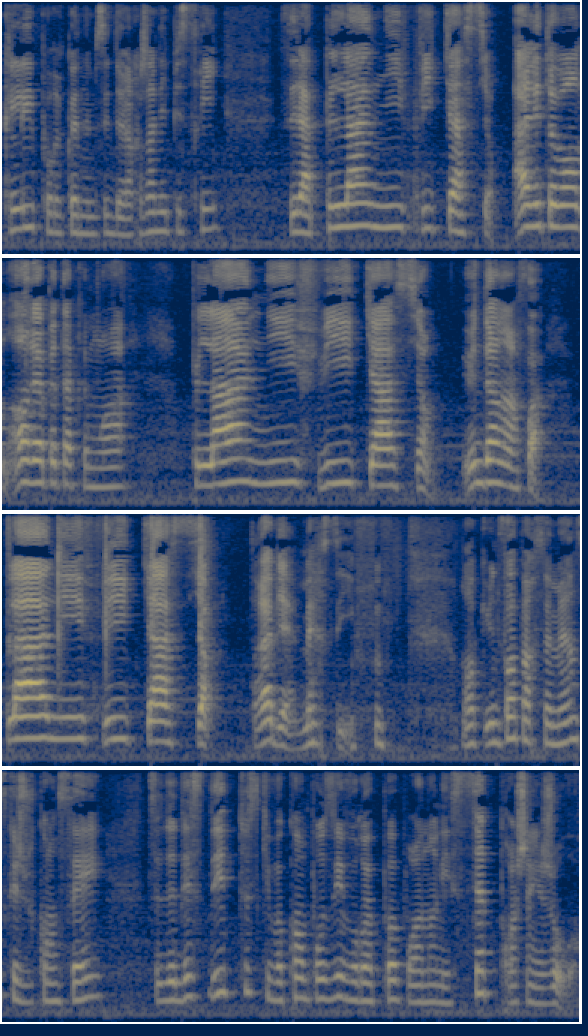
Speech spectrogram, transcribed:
clé pour économiser de l'argent à l'épicerie, c'est la planification. Allez tout le monde, on répète après moi. Planification. Une dernière fois. Planification. Très bien, merci. Donc, une fois par semaine, ce que je vous conseille, c'est de décider tout ce qui va composer vos repas pendant les sept prochains jours.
